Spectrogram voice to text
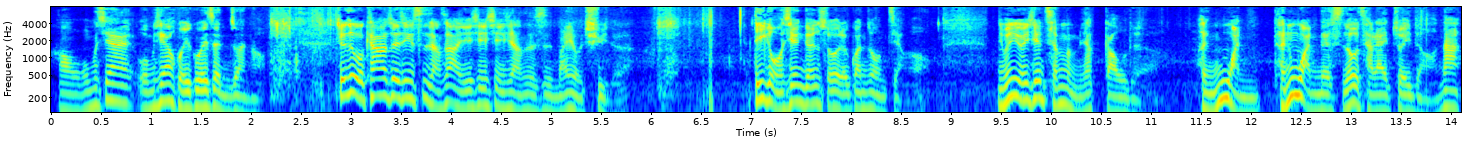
好，我们现在我们现在回归正传哦。就是我看到最近市场上有一些现象，真的是蛮有趣的。第一个，我先跟所有的观众讲哦，你们有一些成本比较高的，很晚很晚的时候才来追的哦。那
